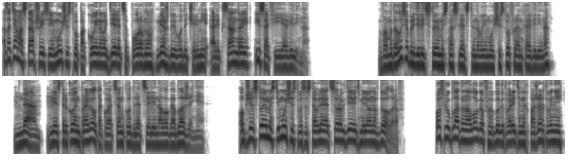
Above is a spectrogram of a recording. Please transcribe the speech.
а затем оставшееся имущество покойного делится поровну между его дочерьми Александрой и Софией Авелина. Вам удалось определить стоимость наследственного имущества Фрэнка Авелина? Да, мистер Коэн провел такую оценку для целей налогообложения. Общая стоимость имущества составляет 49 миллионов долларов. После уплаты налогов и благотворительных пожертвований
